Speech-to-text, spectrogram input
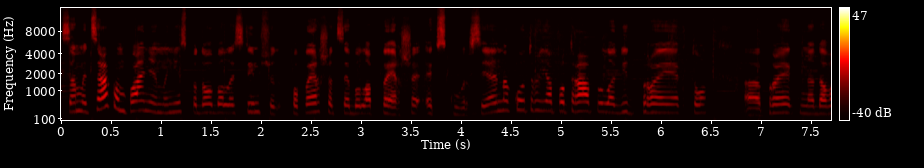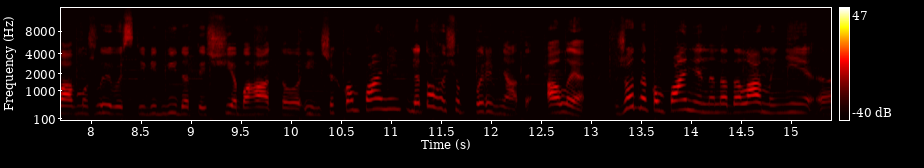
Саме ця компанія мені сподобалась тим, що, по-перше, це була перша екскурсія, на котру я потрапила від проєкту. Е, Проєкт надавав можливості відвідати ще багато інших компаній для того, щоб порівняти. Але жодна компанія не надала мені е,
